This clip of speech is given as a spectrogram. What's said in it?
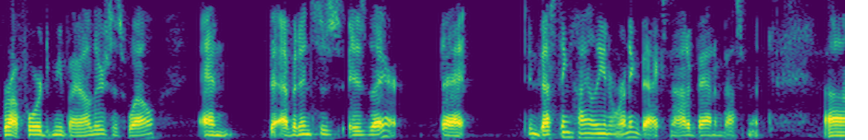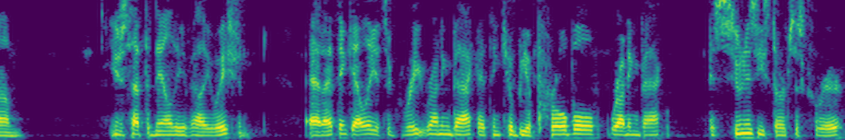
brought forward to me by others as well. And the evidence is, is there that investing highly in a running back is not a bad investment. Um, you just have to nail the evaluation. And I think Elliott's a great running back. I think he'll be a Pro Bowl running back as soon as he starts his career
